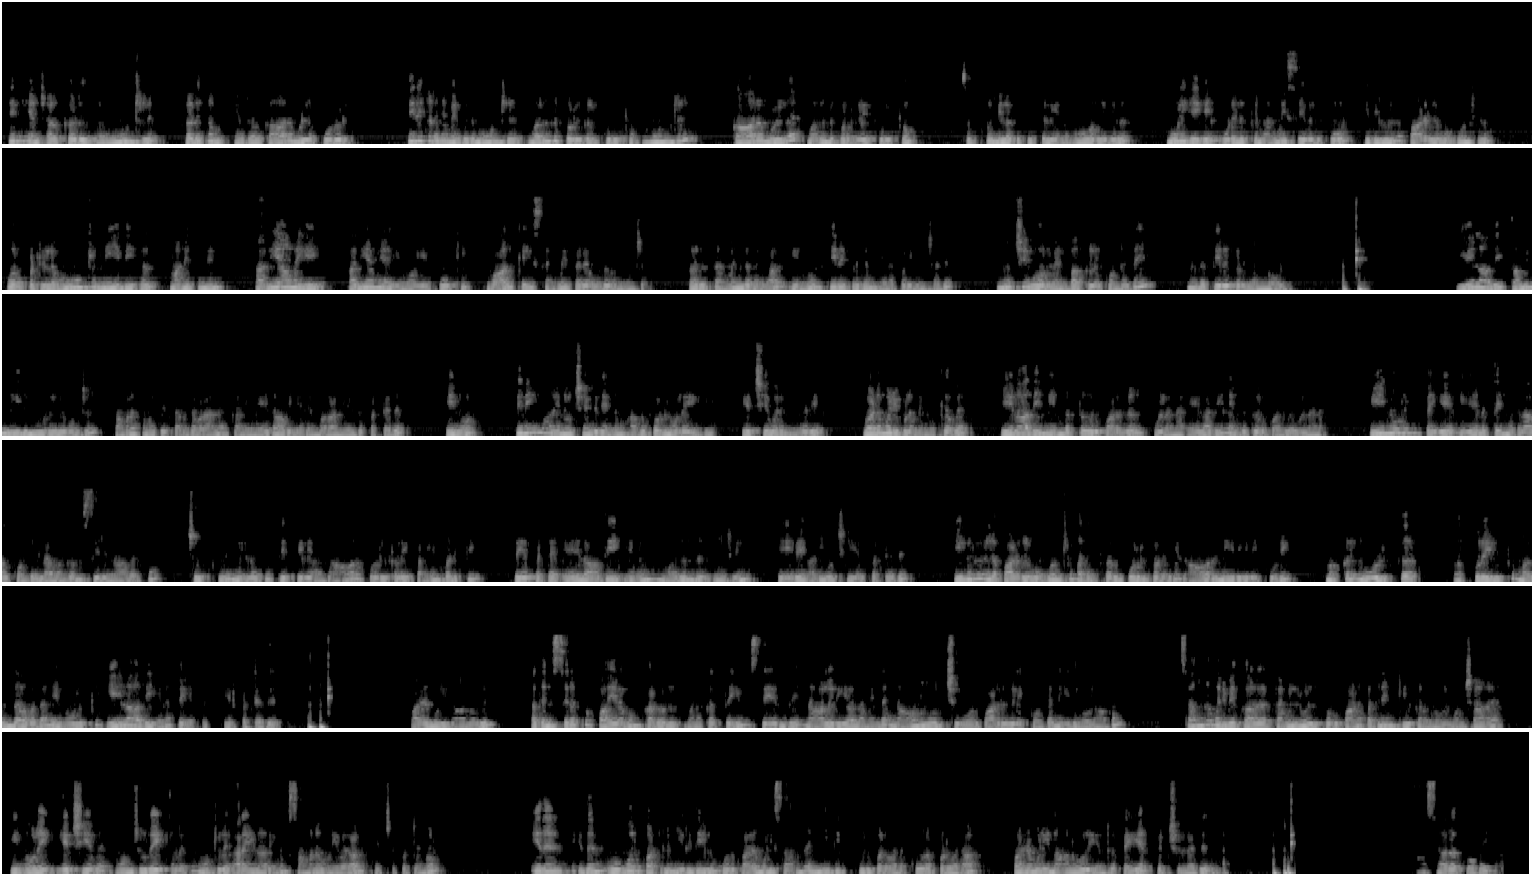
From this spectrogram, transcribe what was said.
திரி என்றால் கடு மூன்று. கடுகம் என்றால் காரமுள்ள பொருள். திரிகடகம் என்பது மூன்று மருந்து பொருள்கள் குறிக்கும். மூன்று காரமுள்ள மருந்து பொருள்களை குறிக்கும். சுக்கு மிளகு பித்தல் என்ற மூவகைகள் மூலிகைகள் உடலுக்கு நன்மை செய்வது போல் இதில் உள்ள பாடல்கள் ஒவ்வொன்றிலும் கூறப்பட்டுள்ள மூன்று நீதிகள் மனிதனின் அறியாமையை அறியாமையாகிய நோயை போக்கி வாழ்க்கை செம்மை பெற உதவும் என்ற கருத்து அமைந்தமையால் இந்நூல் திரிகடகம் எனப்படுகின்றது. நூற்றி ஓரு வெண்பாக்களை கொண்டது இந்த திருக்கடிதம் நூல். ஏழாவது தமிழ் நீதி நூல்களில் ஒன்று சமண சமயத்தை சார்ந்தவரான கனி மேதாவியர் என்பவரால் எழுதப்பட்டது. இந்நூல் திணைமாலை நூற்றி ஐம்பது என்னும் அகப்பொருள் நூலை இயற்றியவரும் இவரே. வடமொழி புலமை மிக்கவர். ஏலாதியின் எண்பத்தோரு பாடல்கள் உள்ளன. ஏலாதியில் எண்பத்தோரு பாடல்கள் உள்ளன. இந்நூலின் பெயர் ஏலத்தை முதலாக கொண்டு லவங்கம் சிறுநாவற்பூ சுக்கு மிளகு திப்பிலி ஆகிய ஆறு பொருட்களை பயன்படுத்தி செய்யப்பட்ட ஏலாதி எனும் மருந்து ஒன்றின் பெயரை அடியொற்றி ஏற்பட்டது. இந்நூலில் உள்ள பாடல்கள் ஒவ்வொன்றும் அதன் கருப்பொருள் தொடர்பில் ஆறு நீதிகளை கூறி மக்களின் ஒழுக்க குறைவுக்கு மருந்தாவதால் இந்நூலுக்கு ஏலாதி என பெயர் ஏற்பட்டது. பழமொழி நானூறு. அதன் சிறப்பு பாயிரமும் கடவுள் வணக்கத்தையும் சேர்ந்து நாலடியால் அமைந்த நானூற்று ஓர் பாடல்களை கொண்ட நீதி நூலாகும். சங்க அறிவியக்கால தமிழ் நூல் தொகுப்பான பதினெண் கீழ்கணக்கு நூல் ஒன்றான இந்நூலை இயற்றியவர் முன்றுரை அல்லது முன்றுரை அரையனார் எனும் சமண முனிவரால் இயற்றப்பட்ட நூல். இதன் இதன் ஒவ்வொரு பாட்டிலும் இறுதியிலும் ஒரு பழமொழி சார்ந்த நீதி கூறப்படுவதா கூறப்படுவதால் பழமொழி நானூறு என்ற பெயர் பெற்றுள்ளது. ஆசாரக்கோவை.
